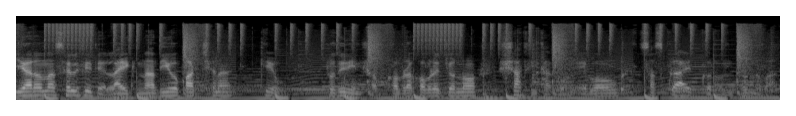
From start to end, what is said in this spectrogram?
ইয়ারানা সেলফিতে লাইক না দিয়েও পারছে না কেউ। প্রতিদিন সব খবরাখবরের জন্য সাথেই থাকুন এবং সাবস্ক্রাইব করুন। ধন্যবাদ।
